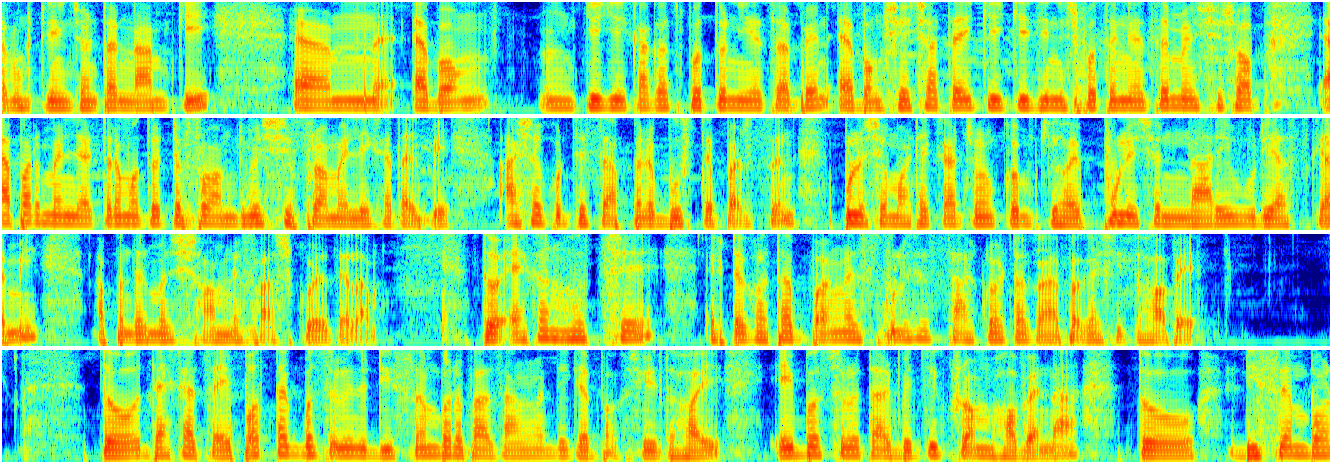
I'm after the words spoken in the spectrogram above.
এবং ট্রেনিং সেন্টার নাম কি এবং কী কী কাগজপত্র নিয়ে যাবেন এবং সেই সাথে কী কী জিনিসপত্র নিয়ে যাবেন, সেসব অ্যাপার্টমেন্ট লেটার মতো একটা ফর্ম দেবে, সেই ফর্মে লেখা থাকবে। আশা করতেছি আপনারা বুঝতে পারছেন পুলিশের মাঠে কার্যক্রম কী হয়। পুলিশের নারী উড়ি আজকে আমি আপনাদের মাঝে সামনে ফাঁস করে দিলাম। তো এখন হচ্ছে একটা কথা, বাংলাদেশ পুলিশের সার্কুলারটা প্রকাশিত হবে? তো দেখা যায় প্রত্যেক বছর কিন্তু ডিসেম্বর বা জানুয়ারির দিকে প্রকাশিত হয়। এই বছরও তার ব্যতিক্রম হবে না। তো ডিসেম্বর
